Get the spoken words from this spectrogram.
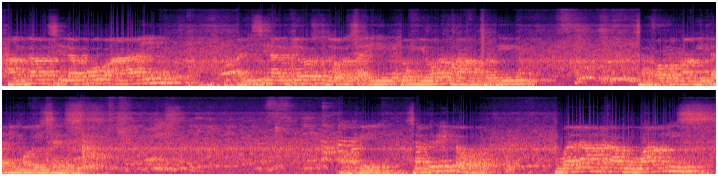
Hanggang sila po ay alisin ng Diyos doon sa Ehiptong yun, mga kapatid, sa pamamagitan ni Moises. Okay. Sabi rito, walang kabuwangis,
